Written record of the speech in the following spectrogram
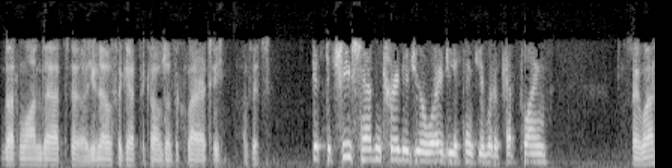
but one that uh, you never forget because of the clarity of it. If the Chiefs hadn't traded you away, do you think you would have kept playing? Say what?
